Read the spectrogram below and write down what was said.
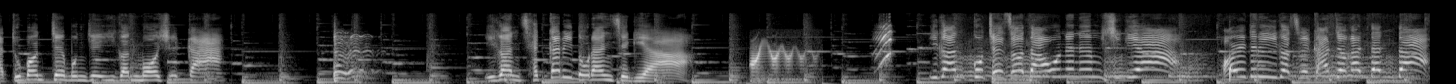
자, 두 번째 문제 이건 무엇일까? 이건 색깔이 노란색이야. 이건 꽃에서 나오는 음식이야. 벌들이 이것을 가져간단다.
